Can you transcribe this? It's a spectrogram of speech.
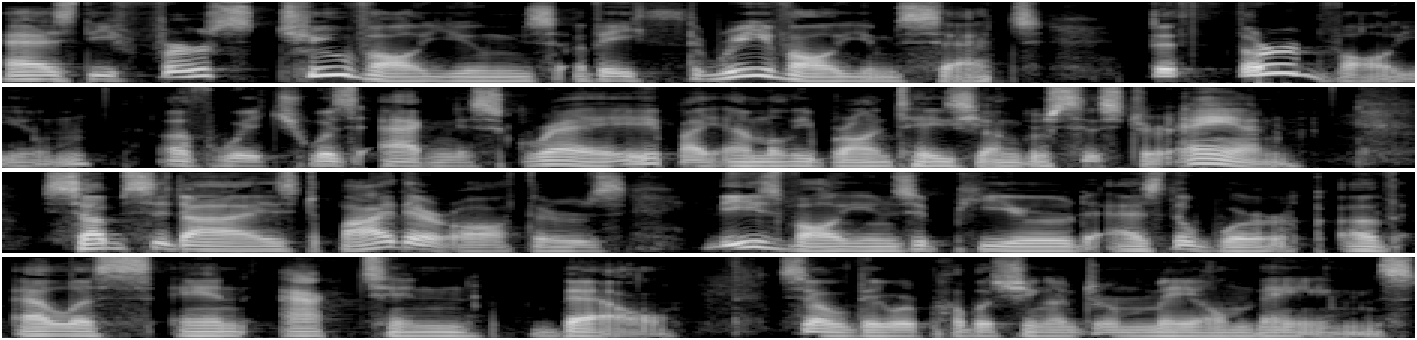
as the first two volumes of a three volume set, the third volume of which was Agnes Grey by Emily Bronte's younger sister Anne. Subsidized by their authors, these volumes appeared as the work of Ellis and Acton Bell. So they were publishing under male names.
